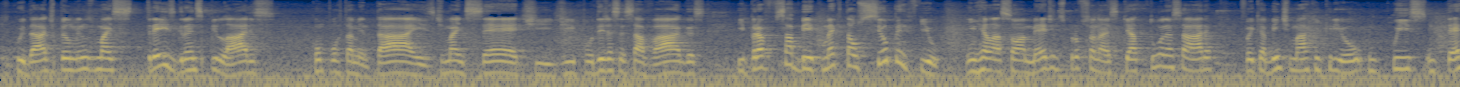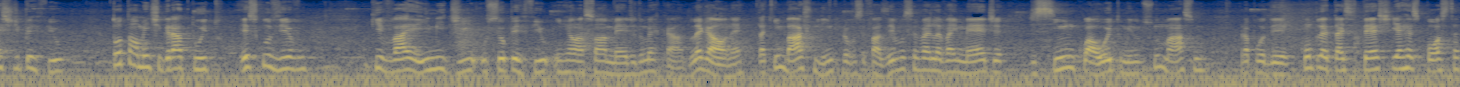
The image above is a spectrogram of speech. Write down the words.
que cuidar de pelo menos mais três grandes pilares comportamentais, de mindset, de poder de acessar vagas e para saber como é que está o seu perfil em relação à média dos profissionais que atuam nessa área, foi que a Benchmark criou um quiz, um teste de perfil totalmente gratuito, exclusivo, que vai aí medir o seu perfil em relação à média do mercado. Legal, né? Tá aqui embaixo o link para você fazer, você vai levar em média de 5 a 8 minutos no máximo para poder completar esse teste e a resposta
